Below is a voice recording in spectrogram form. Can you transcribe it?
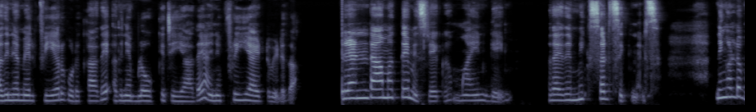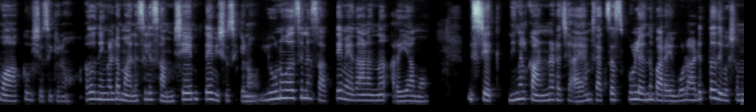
അതിന്റെ മേൽ ഫിയർ കൊടുക്കാതെ അതിനെ ബ്ലോക്ക് ചെയ്യാതെ അതിനെ ഫ്രീ ആയിട്ട് വിടുക. രണ്ടാമത്തെ മിസ്റ്റേക്ക് മൈൻഡ് ഗെയിം അതായത് മിക്സഡ് സിഗ്നൽസ് നിങ്ങളുടെ വാക്ക് വിശ്വസിക്കണോ? അതോ നിങ്ങളുടെ മനസ്സിലെ സംശയത്തെ വിശ്വസിക്കണോ? യൂണിവേഴ്സിന് സത്യം ഏതാണെന്ന് അറിയാമോ? മിസ്റ്റേക്ക് നിങ്ങൾ കണ്ണടച്ച് ഐ ആം സക്സസ്ഫുൾ എന്ന് പറയുമ്പോൾ അടുത്ത ദിവസം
